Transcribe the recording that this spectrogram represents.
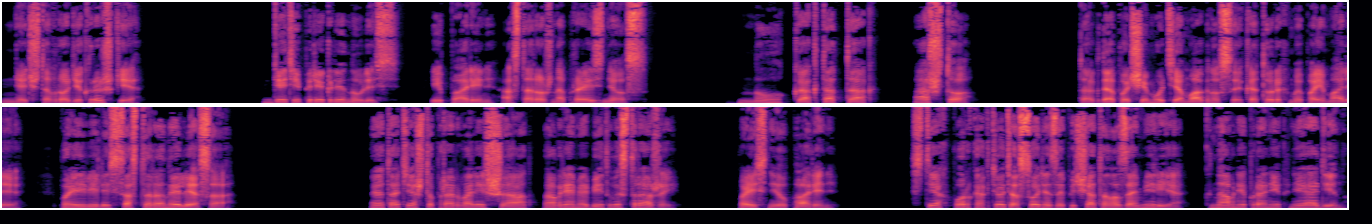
Нечто вроде крышки. Дети переглянулись, и парень осторожно произнес. «Ну, как-то так. А что?» «Тогда почему те магнусы, которых мы поймали, появились со стороны леса?» «Это те, что прорвались в Шиат во время битвы стражей», — пояснил парень. «С тех пор, как тетя Соня запечатала Замирье, к нам не проник ни один.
